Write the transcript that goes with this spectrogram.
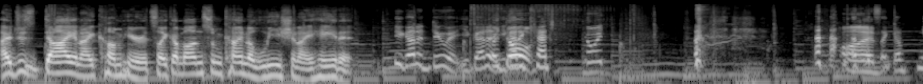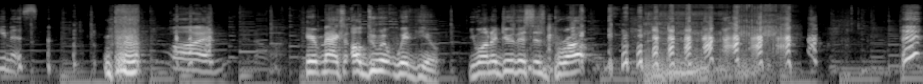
I just die and I come here. It's like I'm on some kind of leash and I hate it. You gotta do it. You gotta. I you gotta don't. catch. No, it. It on. looks like a penis. Come on. Here, Max, I'll do it with you. You want to do this as bro?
